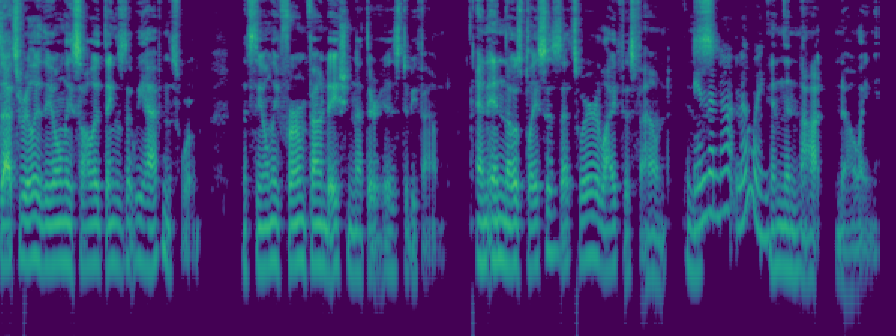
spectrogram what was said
that's really the only solid things that we have in this world. That's the only firm foundation that there is to be found. And in those places, that's where life is found. is In the not knowing. in the not knowing,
